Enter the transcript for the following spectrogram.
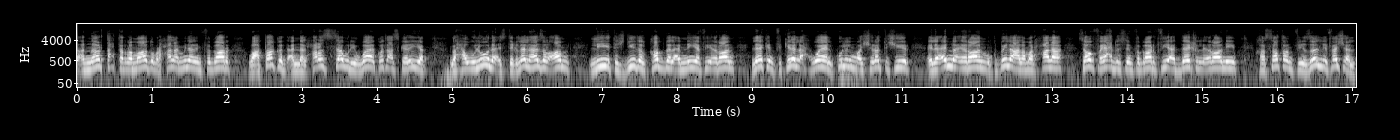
النار تحت الرماد ومرحلة من الانفجار. وأعتقد أن الحرس الثوري والقوات العسكرية يحاولون استغلال هذا الأمر لتشديد القبضة الأمنية في إيران لكن في كلا الأحوال كل المؤشرات تشير إلى أن إيران مقبلة على مرحلة سوف يحدث انفجار في الداخل الإيراني خاصة في ظل فشل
